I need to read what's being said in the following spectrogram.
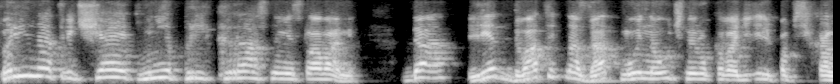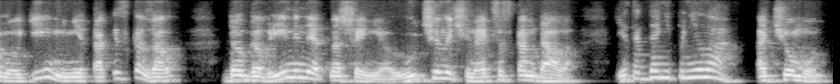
Марина отвечает мне прекрасными словами. Да, лет 20 назад мой научный руководитель по психологии мне так и сказал. Долговременные отношения лучше начинать со скандала. Я тогда не поняла, о чем он.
